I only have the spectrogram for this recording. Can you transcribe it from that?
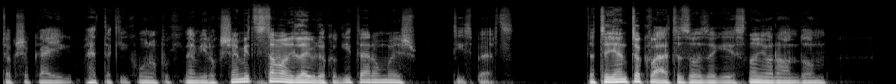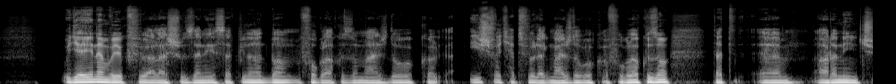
tök sokáig, hetekig, hónapokig nem írok semmit, aztán van, hogy leülök a gitárommal, és 10 perc. Tehát ilyen tök változó az egész, nagyon random. Ugye én nem vagyok főállású zenész pillanatban, foglalkozom más dolgokkal is, vagy hát főleg más dolgokkal foglalkozom, tehát e, arra nincs,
